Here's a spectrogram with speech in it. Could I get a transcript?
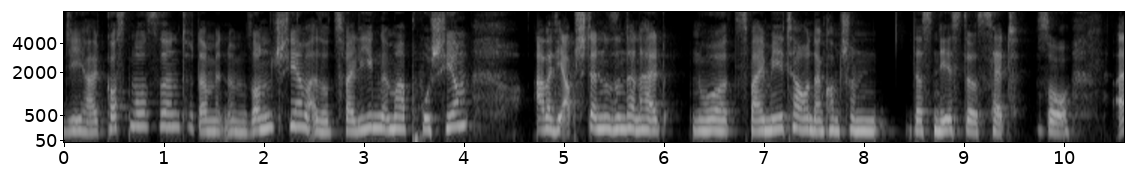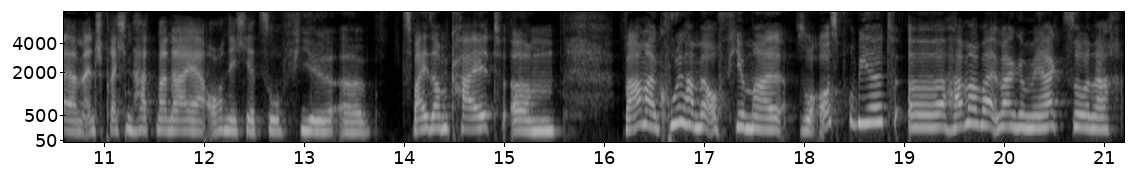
die halt kostenlos sind, dann mit einem Sonnenschirm, also zwei Liegen immer pro Schirm. Aber die Abstände sind dann halt nur zwei Meter und dann kommt schon das nächste Set. So. Ähm, entsprechend hat man da ja auch nicht jetzt so viel äh, Zweisamkeit. Ähm, war mal cool, haben wir auch viermal so ausprobiert, äh, haben aber immer gemerkt, so nach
